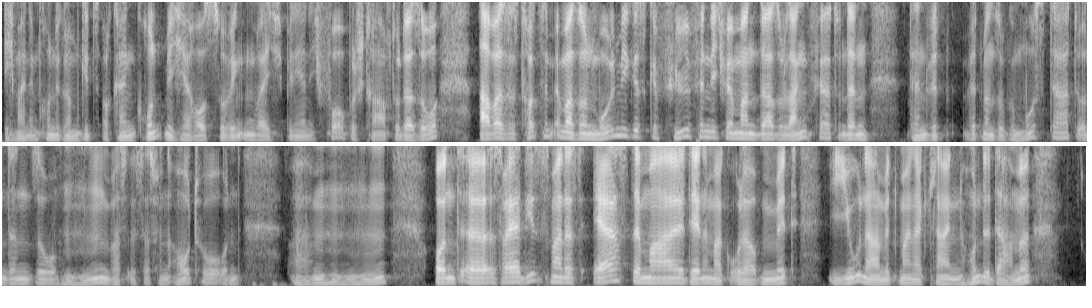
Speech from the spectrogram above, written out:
ich meine, im Grunde genommen gibt es auch keinen Grund, mich herauszuwinken, weil ich bin ja nicht vorbestraft oder so. Aber es ist trotzdem immer so ein mulmiges Gefühl, finde ich, wenn man da so lang fährt und dann, dann wird, wird man so gemustert und dann so, hm, was ist das für ein Auto und ähm, hm, hm, hm. und äh, es war ja dieses Mal das erste Mal Dänemark-Urlaub mit Juna, mit meiner kleinen Hundedame.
